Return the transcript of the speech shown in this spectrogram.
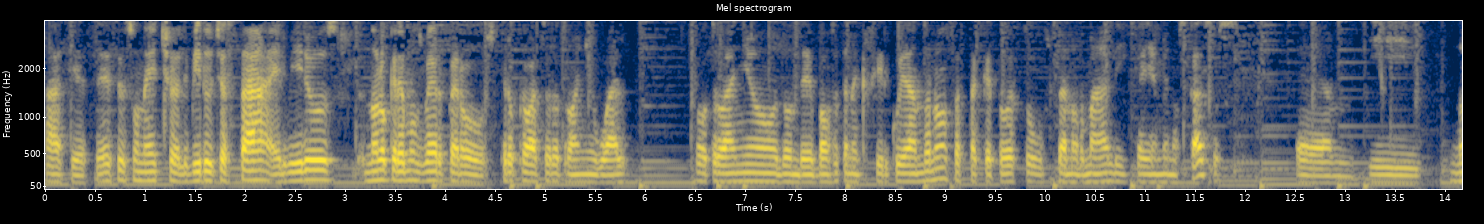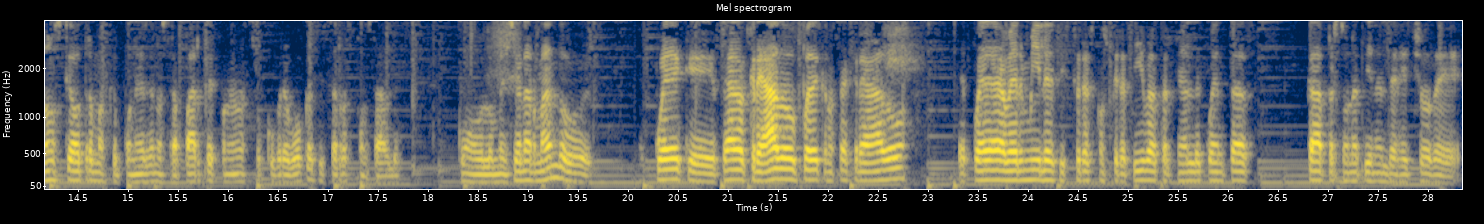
Así es, ese es un hecho, el virus ya está, el virus no lo queremos ver, pero creo que va a ser otro año igual otro año donde vamos a tener que seguir cuidándonos hasta que todo esto está normal y que haya menos casos. Em, y no nos queda otra más que poner de nuestra parte, poner nuestro cubrebocas y ser responsables. Como lo menciona Armando, puede que sea creado, puede que no sea creado, eh, puede haber miles de historias conspirativas, al final de cuentas cada persona tiene el derecho de,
